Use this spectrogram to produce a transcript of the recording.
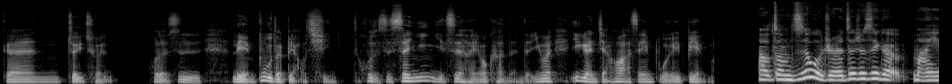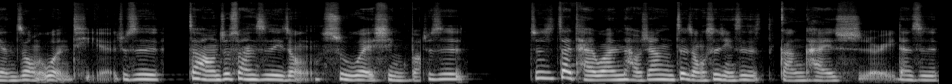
跟嘴唇，或者是脸部的表情，或者是声音，也是很有可能的。因为一个人讲话的声音不会变嘛。好，总之我觉得这就是一个蛮严重的问题，就是。这好像就算是一种数位性暴，就是就是在台湾，好像这种事情是刚开始而已。但是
